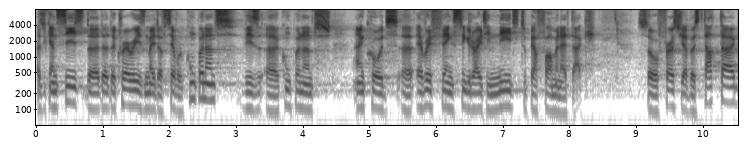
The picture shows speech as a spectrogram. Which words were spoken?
as you can see, the, the, the, query is made of several components. These uh, components encode uh, everything Singularity needs to perform an attack. So first you have a start tag,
